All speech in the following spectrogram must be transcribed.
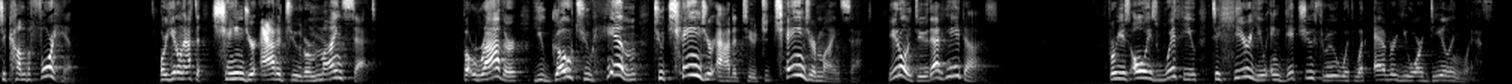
to come before Him. Or you don't have to change your attitude or mindset. But rather, you go to Him to change your attitude, to change your mindset. You don't do that, He does. For He is always with you to hear you and get you through with whatever you are dealing with,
